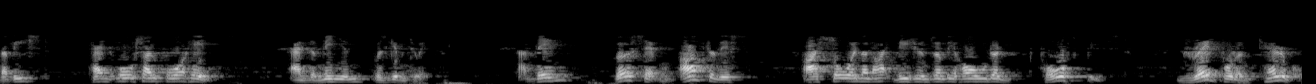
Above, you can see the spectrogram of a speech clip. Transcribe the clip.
The beast had also four heads, and dominion was given to it. And then, verse 7, after this, I saw in the night visions, and behold, a fourth beast, dreadful and terrible,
